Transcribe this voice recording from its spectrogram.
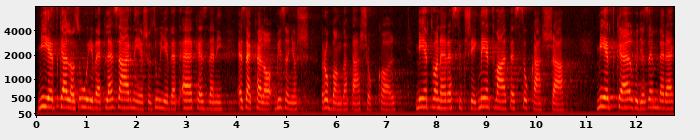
Miért kell az új évet lezárni és az új évet elkezdeni ezekkel a bizonyos robbangatásokkal? Miért van erre szükség? Miért vált ez szokássá? Miért kell, hogy az emberek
